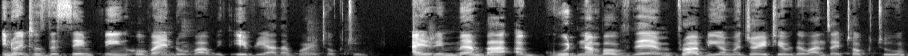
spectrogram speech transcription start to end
You know, it was the same thing over and over with every other boy I talked to. I remember a good number of them, probably a majority of the ones I talked to,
